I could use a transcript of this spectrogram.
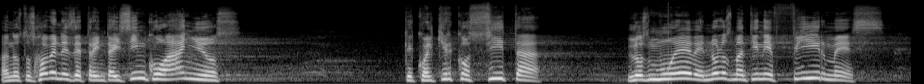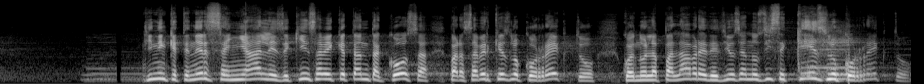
a nuestros jóvenes de 35 años, que cualquier cosita los mueve, no los mantiene firmes. Tienen que tener señales de quién sabe qué tanta cosa para saber qué es lo correcto, cuando la palabra de Dios ya nos dice qué es lo correcto.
